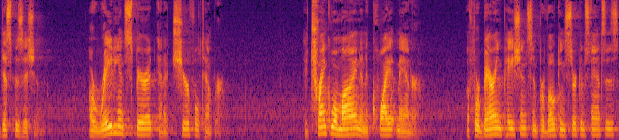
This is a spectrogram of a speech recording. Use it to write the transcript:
disposition, a radiant spirit, and a cheerful temper, a tranquil mind and a quiet manner, a forbearing patience in provoking circumstances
